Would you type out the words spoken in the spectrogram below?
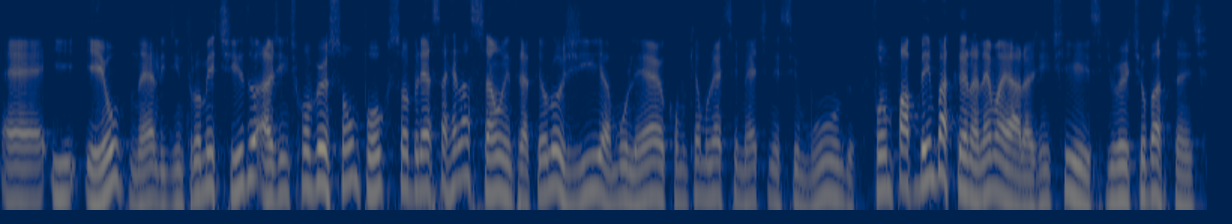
é, e eu, né, ali de intrometido, a gente conversou um pouco sobre essa relação entre a teologia, a mulher, como que a mulher se mete nesse mundo. Foi um papo bem bacana, né, Mayara? A gente se divertiu bastante.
